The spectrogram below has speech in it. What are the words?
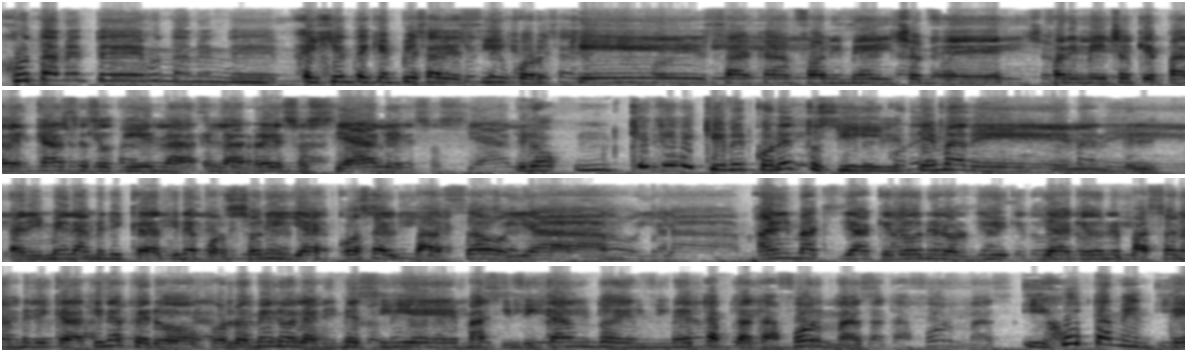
justamente mm, hay gente que empieza a decir por qué sacan Funimation, eh, Funimation que para descanse esos días en, la- en las redes sociales. Pero, mm, ¿qué tiene que ver con esto si el tema del, del anime en América Latina por Sony ya es cosa del pasado, ya Animax ya quedó en el ya quedó en el pasado en América Latina, pero por lo menos el anime sigue masificando en estas plataformas. Y justamente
